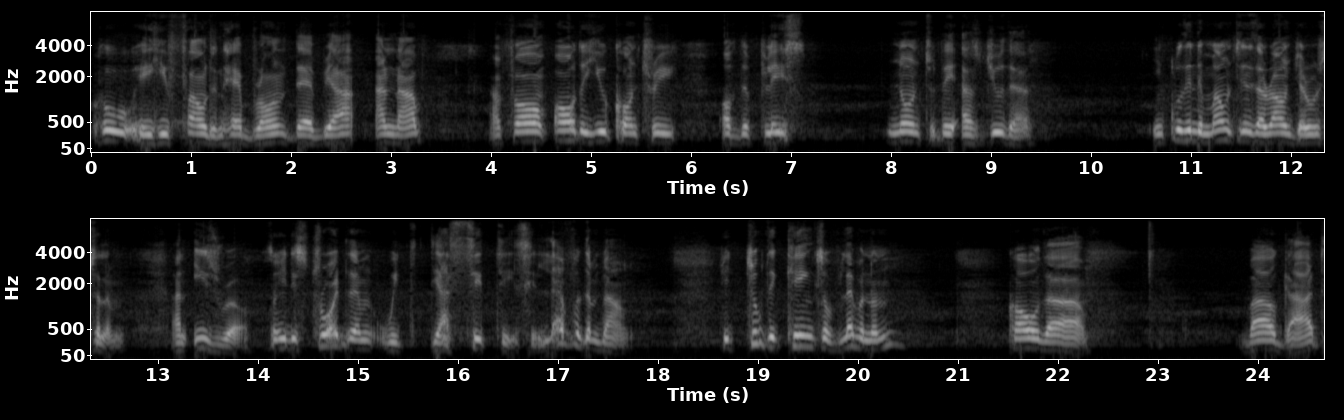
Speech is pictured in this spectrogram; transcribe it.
who he, he found in Hebron, Debir, Anab, and from all the hill country of the place known today as Judah, including the mountains around Jerusalem and Israel. So he destroyed them with their cities, he leveled them down. He took the kings of Lebanon, called uh, Baalgad,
